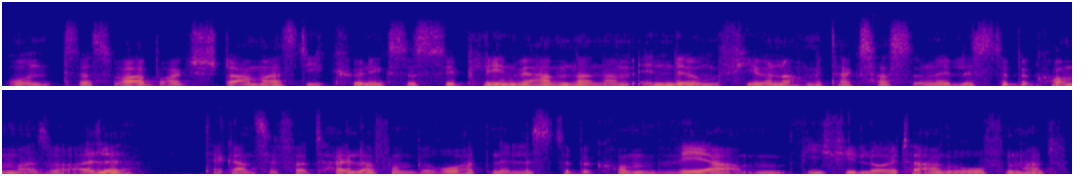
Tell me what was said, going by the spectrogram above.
Und das war praktisch damals die Königsdisziplin. Wir haben dann am Ende um vier Uhr nachmittags hast du eine Liste bekommen. Also alle, der ganze Verteiler vom Büro hat eine Liste bekommen, wer wie viele Leute angerufen hat.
